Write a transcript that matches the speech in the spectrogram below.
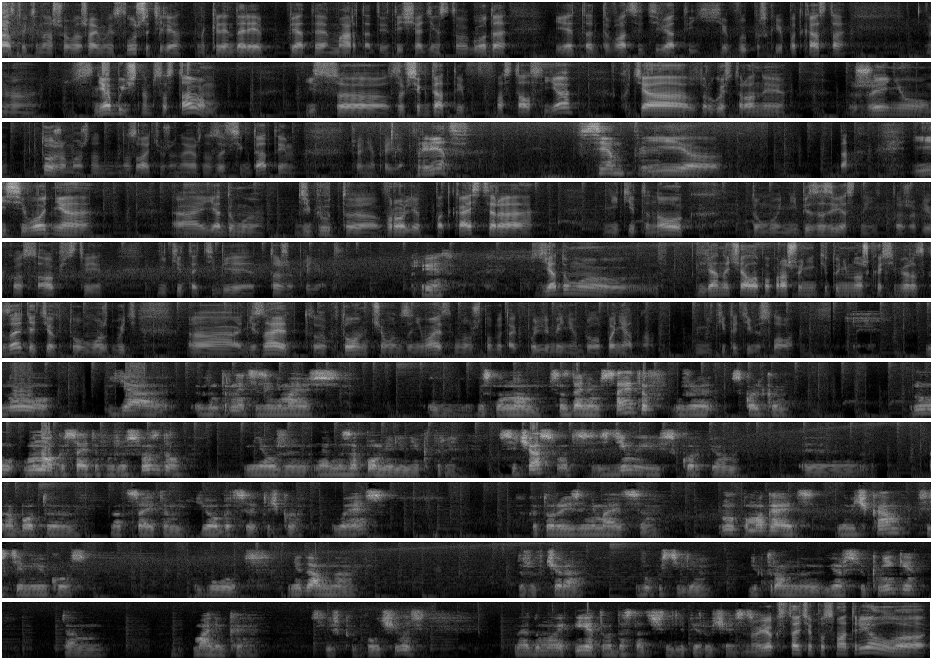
Здравствуйте, наши уважаемые слушатели. На календаре 5 марта 2011 года, и это 29 выпуск ее подкаста э, с необычным составом. Из э, завсегдатаев остался я, хотя, с другой стороны, Женю тоже можно назвать уже, наверное, завсегдатаем. Женя, привет. Привет. Всем привет. И, э, да. И сегодня, я думаю, дебют э, в роли подкастера Никита Новок, думаю, небезызвестный тоже в ЮКОС сообществе. Никита, тебе тоже привет. Привет. Я думаю, для начала попрошу Никиту немножко о себе рассказать, для тех, кто, может быть, э, не знает, кто он, чем он занимается, ну, чтобы так более-менее было понятно. Никита, тебе слово. Ну, я в интернете занимаюсь в основном созданием сайтов. Уже сколько? Ну, много сайтов уже создал. Меня уже, наверное, запомнили некоторые. Сейчас вот с Димой Скорпион э, работаю над сайтом yobc.vs, который занимается, ну, помогает новичкам в системе UCOS. Вот. Недавно, даже вчера, выпустили электронную версию книги. Там маленькая слишком получилось. Но я думаю, и этого достаточно для первой части. Ну, я, кстати, посмотрел, э,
